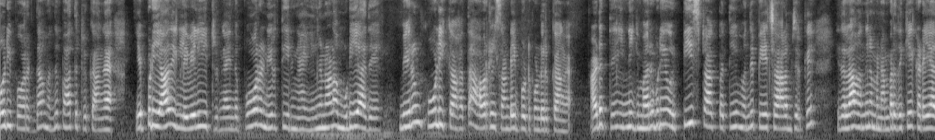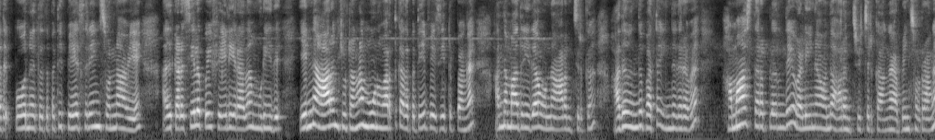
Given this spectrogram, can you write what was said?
ஓடி போகிறதுக்கு தான் வந்து பார்த்துட்டு இருக்காங்க. எப்படியாவது எங்களை வெளியிட்டுருங்க இந்த போரை நிறுத்திடுங்க எங்களால் முடியாது. வெறும் கூலிக்காகத்தான் அவர்கள் சண்டை போட்டு கொண்டு இருக்காங்க அடுத்து இன்றைக்கி மறுபடியும் ஒரு பீஸ் டாக் பற்றியும் வந்து பேச்ச ஆரம்பிச்சிருக்கு. இதெல்லாம் வந்து நம்ம நம்புறதுக்கே கிடையாது. போர் நிறுத்தத்தை பற்றி பேசுகிறேன்னு சொன்னாவே அது கடைசியில் போய் ஃபெயிலியராக தான் முடியுது. என்ன ஆரம்பிச்சு விட்டாங்கன்னா மூணு வாரத்துக்கு அதை பற்றியே பேசிகிட்டு இருப்பாங்க. அந்த மாதிரி தான் ஒன்று ஆரம்பிச்சிருக்கேன் அது வந்து பார்த்தா இந்த தடவை ஹமாஸ் தரப்புலேருந்தே வழினா வந்து ஆரம்பித்து வச்சுருக்காங்க அப்படின்னு சொல்கிறாங்க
